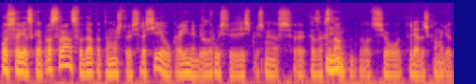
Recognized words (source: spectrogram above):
Постсоветское пространство, да, потому что есть Россия, Украина, Беларусь, здесь плюс-минус э, Казахстан, mm-hmm. вот все вот рядышком идет.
